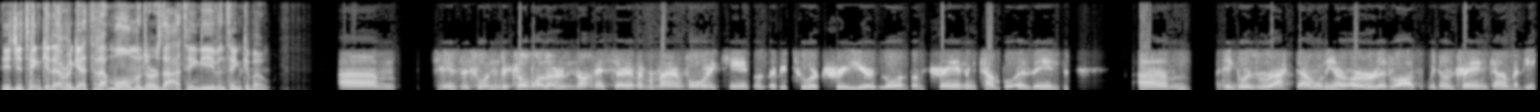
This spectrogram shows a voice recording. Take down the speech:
Did you think you'd ever get to that moment, or is that a thing you even think about? Um, geez, this one, the club all Ireland, not necessarily. I remember Martin Foley came, it was maybe two or three years ago, and done training camp as in, um, I think it was Rathdowney or Errill it was. We done training camp, and he,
